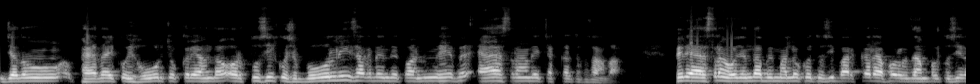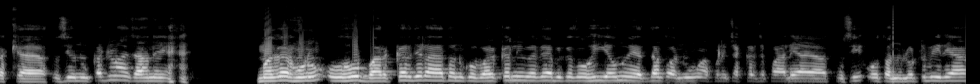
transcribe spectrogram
ਜਦੋਂ ਫਾਇਦਾ ਕੋਈ ਹੋਰ ਚੁੱਕ ਰਿਹਾ ਹੁੰਦਾ ਔਰ ਤੁਸੀਂ ਕੁਝ ਬੋਲ ਨਹੀਂ ਸਕਦੇ ਹੁੰਦੇ, ਤੁਹਾਨੂੰ ਇਹ ਫਿਰ ਇਸ ਤਰ੍ਹਾਂ ਦੇ ਚੱਕਰ 'ਚ ਫਸਾਉਂਦਾ। ਫਿਰ ਇਸ ਤਰ੍ਹਾਂ ਹੋ ਜਾਂਦਾ ਵੀ ਮੰਨ ਲਓ ਕੋਈ ਤੁਸੀਂ ਵਰਕਰ ਆ ਫੋਰ ਐਗਜ਼ਾਮਪਲ ਤੁਸੀਂ ਰੱਖਿਆ ਆ, ਤੁਸੀਂ ਉਹਨੂੰ ਕੱਢਣਾ ਚਾਹਨੇ ਮਗਰ ਹੁਣ ਉਹ ਵਰਕਰ ਜਿਹੜਾ ਆ, ਤੁਹਾਨੂੰ ਕੋਈ ਵਰਕਰ ਨਹੀਂ ਮਿਲ ਰਿਹਾ ਬਿਕਾਜ਼ ਉਹੀ ਆ, ਉਹਨੂੰ ਇਦਾਂ ਤੁਹਾਨੂੰ ਆਪਣੇ ਚੱਕਰ 'ਚ ਪਾ ਲਿਆ ਆ। ਤੁਸੀਂ, ਉਹ ਤੁਹਾਨੂੰ ਲੁੱਟ ਵੀ ਰਿਹਾ,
